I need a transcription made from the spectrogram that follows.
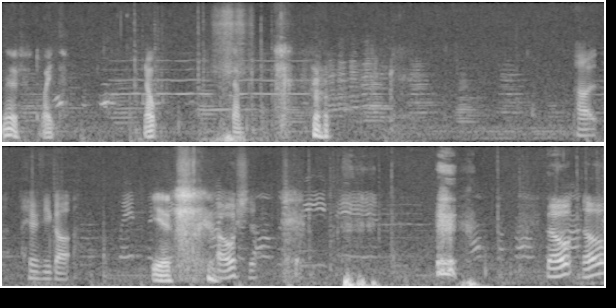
Move, Dwight. Nope. Damn. Uh, who have you got? You. Oh shit. No, no.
